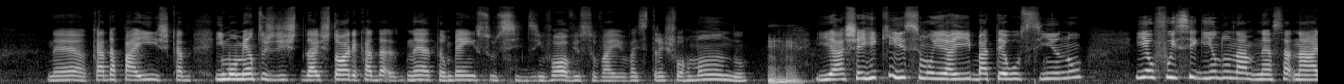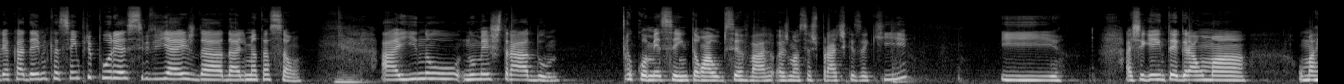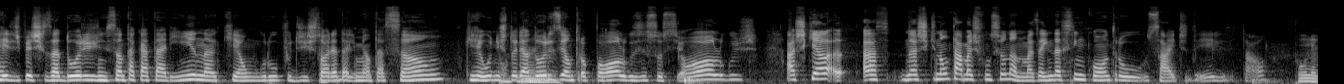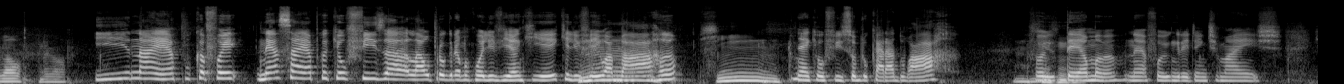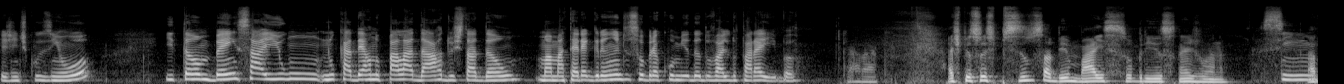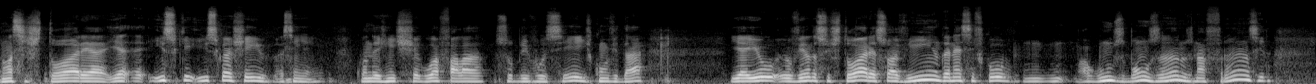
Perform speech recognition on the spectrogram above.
né? Cada país, cada, em momentos de, da história, cada, né, também isso se desenvolve, isso vai, vai se transformando. Uhum. E achei riquíssimo. E aí bateu o sino e eu fui seguindo na, nessa, na área acadêmica sempre por esse viés da, da alimentação. Uhum. Aí no, no mestrado eu comecei então a observar as nossas práticas aqui e aí cheguei a integrar uma uma rede de pesquisadores em Santa Catarina, que é um grupo de história da alimentação, que reúne historiadores e antropólogos e sociólogos. Acho que, ela, a, acho que não está mais funcionando, mas ainda se encontra o site deles e tal. Pô, legal, legal. E na época, foi nessa época que eu fiz a, lá o programa com o Olivier Anquier, que ele hum, veio à Barra. Sim. Né, que eu fiz sobre o cará do ar. Foi o tema, né? Foi o ingrediente mais que a gente cozinhou. E também saiu um, no caderno Paladar do Estadão uma matéria grande sobre a comida do Vale do Paraíba. Caraca. As pessoas precisam saber mais sobre isso, né, Joana? Sim. A nossa história. E é, é isso, que, isso que eu achei, assim, quando a gente chegou a falar sobre você e de convidar. E aí eu, eu vendo a sua história, a sua vinda, né? Você ficou um, alguns bons anos na França. E,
